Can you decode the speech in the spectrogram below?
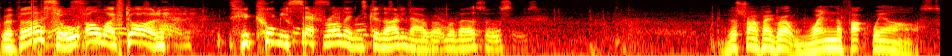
Reversal? Oh, oh my god! Call me Seth Rollins because I've now got reversals. I'm just trying to figure out when the fuck we asked.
